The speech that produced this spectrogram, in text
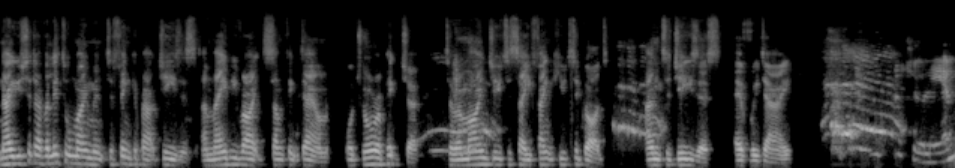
Now you should have a little moment to think about Jesus and maybe write something down or draw a picture to remind you to say thank you to God and to Jesus every day. Sure, Liam.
